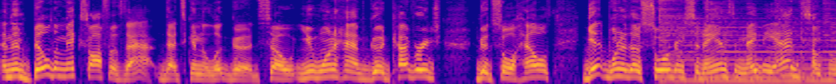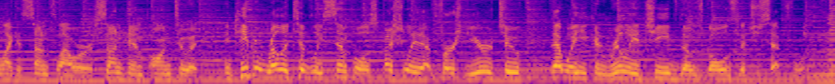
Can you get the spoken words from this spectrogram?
and then build a mix off of that that's gonna look good. So you wanna have good coverage, good soil health, get one of those sorghum sudans and maybe add something like a sunflower or sun hemp onto it and keep it relatively simple, especially that first year or two. That way you can really achieve those goals that you set forth.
